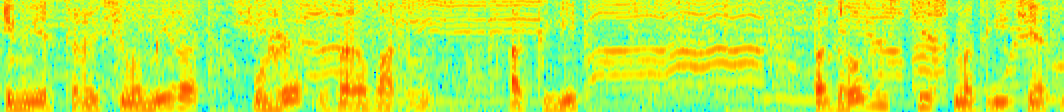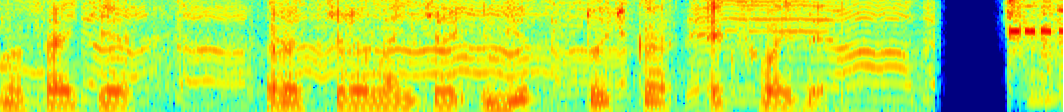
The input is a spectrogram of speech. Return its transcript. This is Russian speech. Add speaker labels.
Speaker 1: Инвесторы всего мира уже зарабатывают. А ты? Подробности смотрите на сайте red-line-invest.xyz.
